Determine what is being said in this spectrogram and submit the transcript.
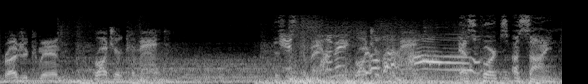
Roger, command. Roger, Command. This is Command. Roger, Command. Escorts assigned.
